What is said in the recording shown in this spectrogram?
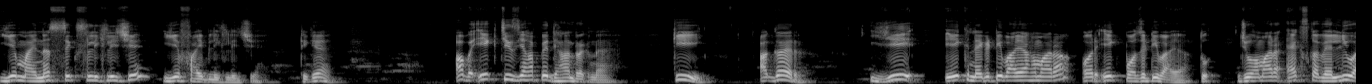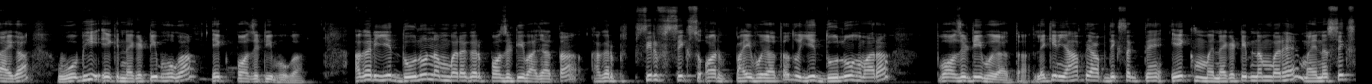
ये माइनस सिक्स लिख लीजिए, ये फाइव लिख लीजिए, ठीक है? अब एक चीज़ यहाँ पे ध्यान रखना है कि अगर ये एक नेगेटिव आया हमारा और एक पॉजिटिव आया तो जो हमारा एक्स का वैल्यू आएगा, वो भी एक नेगेटिव होगा, एक पॉजिटिव होगा। अगर ये दोनों नंबर अगर पॉजिटिव आ जाता, अगर सिर्फ़ सिक्स और फाइव हो जाता तो ये दोनों हमारा पॉजिटिव हो जाता। लेकिन यहाँ पे आप देख सकते हैं, एक नेगेटिव नंबर है माइनस सिक्स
